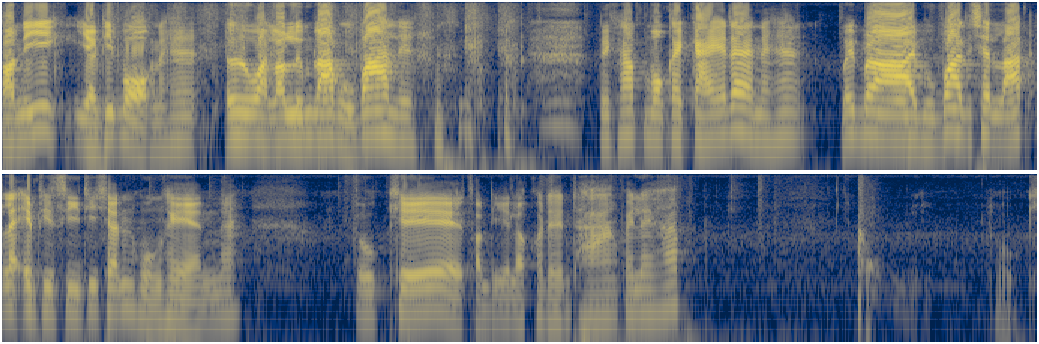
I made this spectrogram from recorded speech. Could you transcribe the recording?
ตอนนี้อย่างที่บอกนะฮะ เออว่ะเราลืมลาหมู่บ้านเลย นะครับ มองไกลๆก็ได้นะฮะ บายบายหมู่บ้านที่ฉันรักและ NPC ที่ฉันห่วงแหนนะ โอเค ตอนนี้เราก็เดินทางไปเลยครับ โอเค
